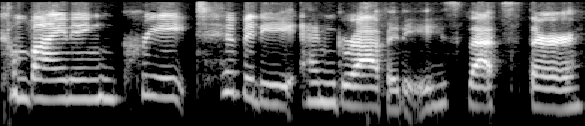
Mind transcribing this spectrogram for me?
combining creativity and gravity. So that's their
